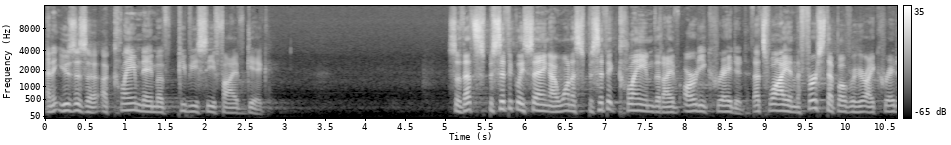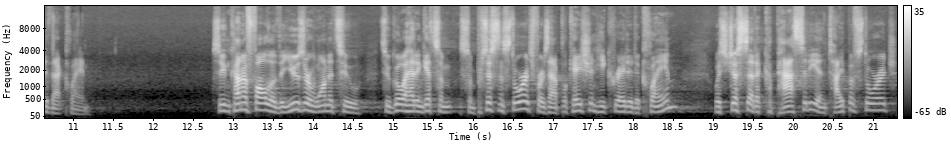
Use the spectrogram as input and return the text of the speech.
and it uses a, a claim name of PVC5 gig. So that's specifically saying I want a specific claim that I've already created. That's why in the first step over here, I created that claim. So you can kind of follow. The user wanted to, to go ahead and get some, some persistent storage for his application. He created a claim, which just set a capacity and type of storage,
